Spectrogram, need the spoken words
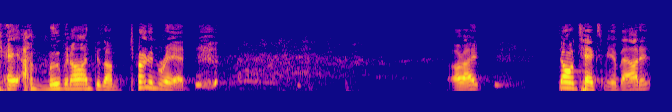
Okay, I'm moving on because I'm turning red. All right? Don't text me about it.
